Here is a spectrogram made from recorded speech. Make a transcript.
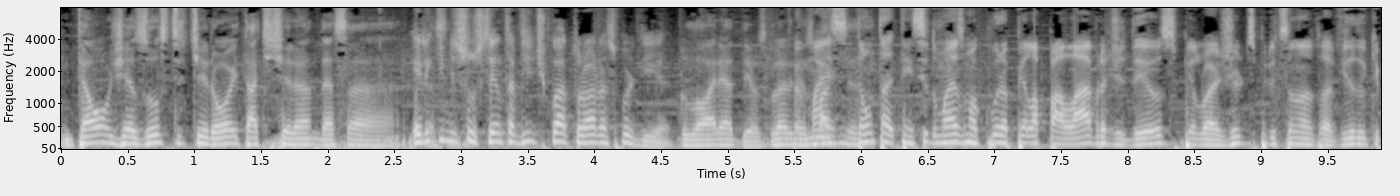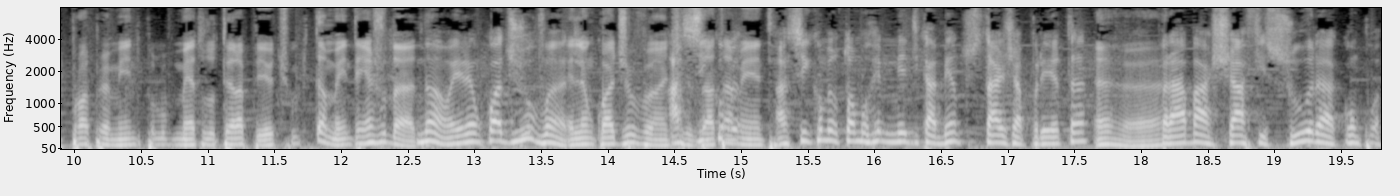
Então Jesus te tirou e tá te tirando dessa. Ele dessa- que me sustenta 24 horas por dia. Glória a Deus, glória a Deus. mais, Mas- então tá- tem sido mais uma cura pela palavra de Deus, pelo agir do Espírito Santo na tua vida, do que propriamente pelo método terapêutico, que também tem ajudado. Não, ele é um coadjuvante. Ele é um coadjuvante, Assim exatamente. Como eu, assim como eu tomo medicamentos tarja preta Aham. para abaixar a fissura, a, compu-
